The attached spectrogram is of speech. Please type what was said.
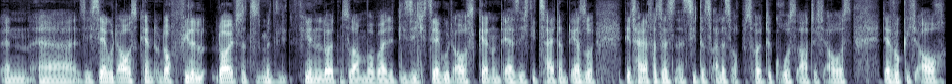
ein, ein, äh, sich sehr gut auskennt und auch viele Leute mit vielen Leuten zusammenarbeitet, die sich sehr gut auskennen und er sich die Zeit nimmt, er so detailversessen ist, sieht das alles auch bis heute großartig aus, der wirklich auch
